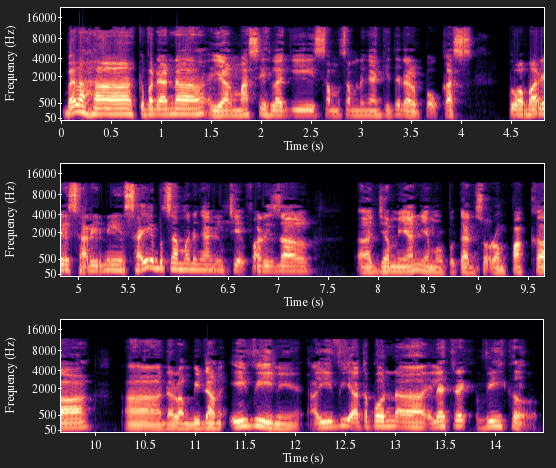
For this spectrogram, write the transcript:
Baiklah uh, kepada anda yang masih lagi sama-sama dengan kita dalam podcast Keluar Baris hari ini saya bersama dengan Encik Farizal uh, Jamian yang merupakan seorang pakar uh, dalam bidang EV ni, uh, EV ataupun uh, electric vehicle.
